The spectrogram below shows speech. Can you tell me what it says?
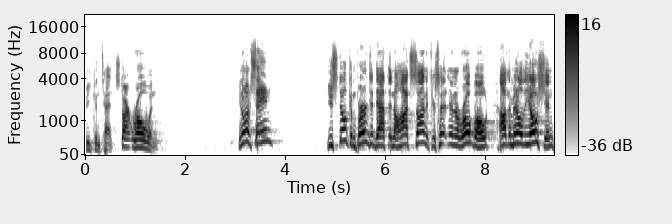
be content. Start rowing. You know what I'm saying? You still can burn to death in the hot sun if you're sitting in a rowboat out in the middle of the ocean.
